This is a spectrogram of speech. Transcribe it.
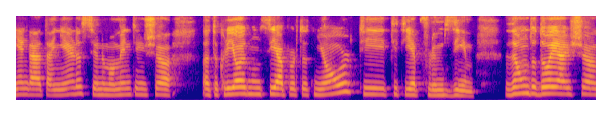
je nga ata njerëz që në momentin që uh, të krijohet mundësia për të të njohur, ti ti të jep frymëzim. Dhe unë do doja që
